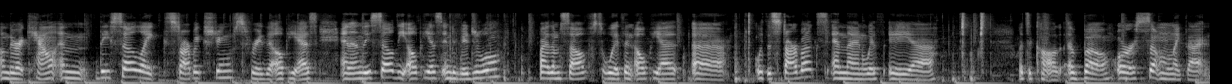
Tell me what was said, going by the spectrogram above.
on their account and they sell like Starbucks drinks for the LPS and then they sell the LPS individual by themselves with an LPS uh, with a Starbucks and then with a uh, what's it called a bow or something like that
